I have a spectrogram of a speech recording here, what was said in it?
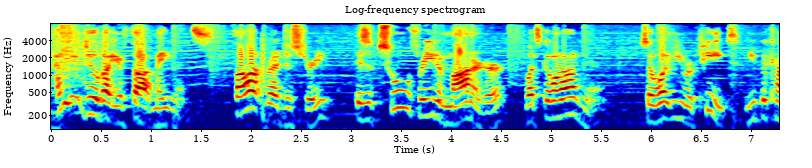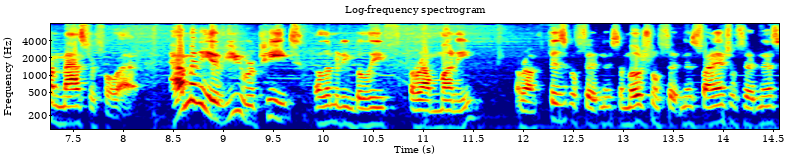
How do you do about your thought maintenance? Thought registry is a tool for you to monitor what's going on here. So what you repeat, you become masterful at. How many of you repeat a limiting belief around money, around physical fitness, emotional fitness, financial fitness,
